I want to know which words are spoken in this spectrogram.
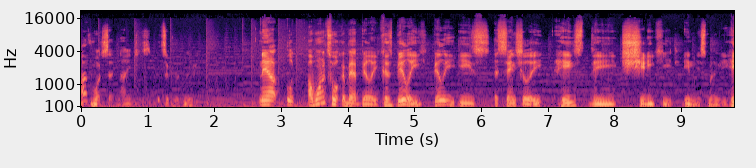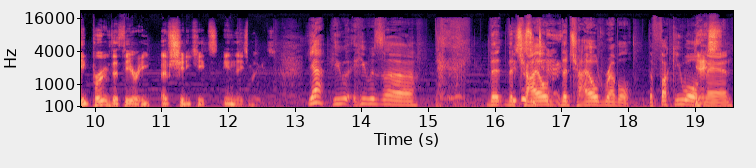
I haven't watched that in ages. It's a good movie. Now, look, I want to talk about Billy because Billy, Billy is essentially he's the shitty kid in this movie. He proved the theory of shitty kids in these movies. Yeah, he he was uh the the He's child the child rebel. The fuck you old Yes. man.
